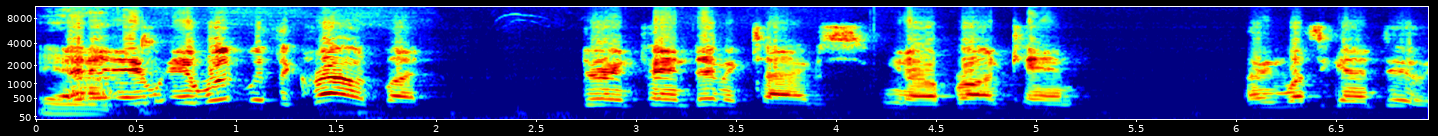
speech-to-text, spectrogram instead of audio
And Yeah. it, it, it would with the crowd, but during pandemic times, you know, Braun can't. I mean, what's he gonna do?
